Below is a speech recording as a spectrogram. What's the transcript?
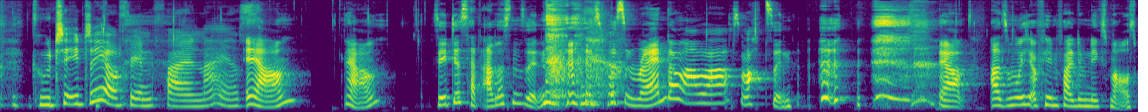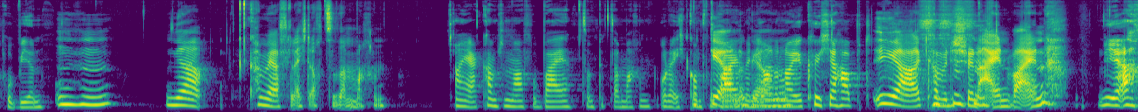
Gute Idee auf jeden Fall. Nice. ja, ja. Seht ihr, es hat alles einen Sinn. ist ein bisschen random, aber es macht Sinn. ja, also muss ich auf jeden Fall demnächst mal ausprobieren. Mhm. Ja, können wir ja vielleicht auch zusammen machen. Oh ja, kommt mal vorbei zum Pizza machen. Oder ich komme vorbei, Gerne, wenn ihr eure gerne. neue Küche habt. Ja, können wir die schön einweihen. Ja.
